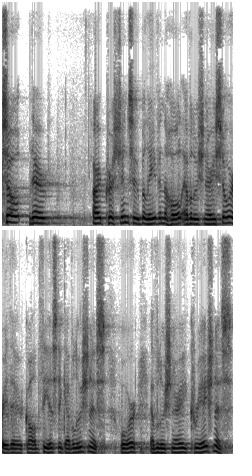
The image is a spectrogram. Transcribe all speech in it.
So there are Christians who believe in the whole evolutionary story. They're called theistic evolutionists or evolutionary creationists.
